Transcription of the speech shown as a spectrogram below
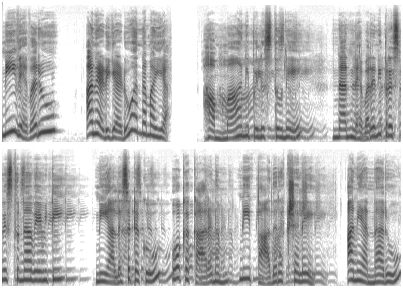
నీవెవరు? అని అడిగాడు అన్నమయ్య. అమ్మా అని పిలుస్తూనే నన్నెవరని ప్రశ్నిస్తున్నావేమిటి? నీ అలసటకు ఒక కారణం నీ పాదరక్షలే అని అన్నారు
